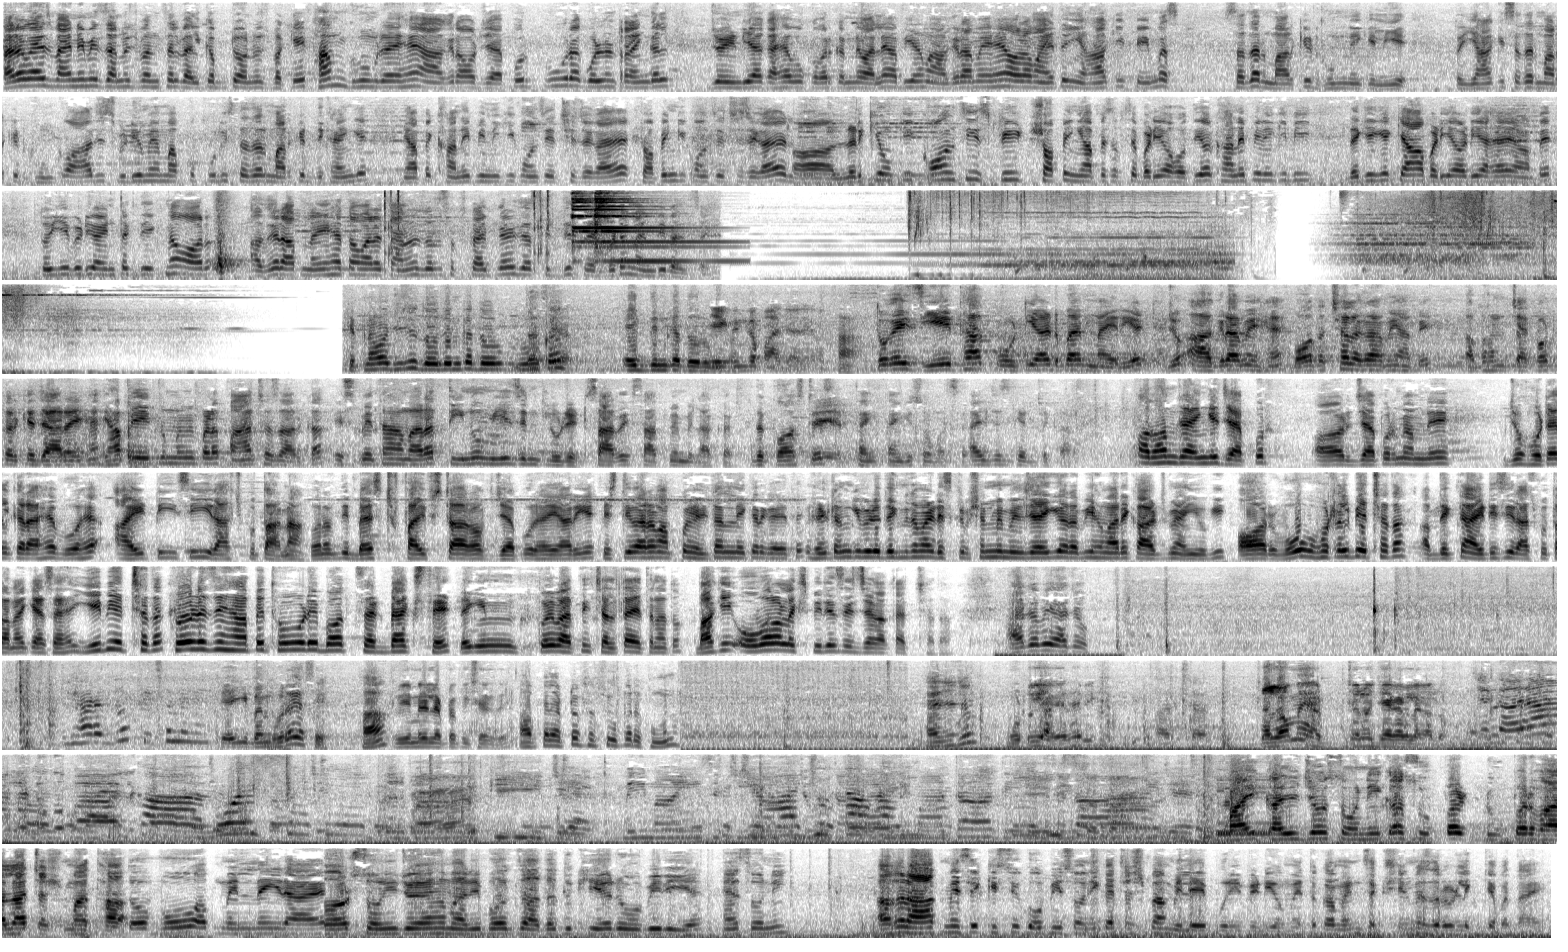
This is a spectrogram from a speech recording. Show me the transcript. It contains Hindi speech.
Hello guys my name is Anuj Bansal welcome to Anuj bucket हम घूम रहे हैं आगरा और जयपुर पूरा गोल्डन ट्रायंगल जो इंडिया का है वो कवर करने वाले हैं। अभी हम आगरा में हैं और हम आए थे यहाँ की फ़ेमस सदर मार्केट घूमने के लिए। तो यहाँ की सदर मार्केट घूम को आज इस वीडियो में हम आपको पूरी सदर मार्केट दिखाएँगे। यहाँ पे खाने पीने की कौन सी अच्छी जगह है शॉपिंग की कौन सी अच्छी जगह है आ, लड़कियों की कौन सी स्ट्रीट शॉपिंग यहाँ पे सबसे बढ़िया होती है। और खाने पीने की भी देखेंगे क्या बढ़िया बढ़िया है यहाँ पे। तो ये वीडियो एंड तक देखना और अगर आप नए हैं तो हमारे चैनल ज़रूर सब्सक्राइब करें। Just this red button and the bell से कितना हुआ? जीजू दो दिन का दो रूम का? एक दिन का दो रूम एक दिन का पाँच हज़ार हाँ। तो गाइज़ ये था कोर्टयार्ड बाय मैरियट जो आगरा में है। बहुत अच्छा लगा हमें यहाँ पे। अब हम चेकआउट करके जा रहे हैं। यहाँ पे एक रूम हमें पड़ा पाँच हज़ार का। इसमें था हमारा तीनों मील्स इंक्लूडेड सारे साथ में मिलाकर। The cost is thank thank you so much sir I just get the car अब हम जाएँगे जयपुर और जयपुर में हमने जो होटल करा है वो है ITC Rajputana. One of the best five star of Jaipur है यार ये। पिछली बार हम आपको हिल्टन लेकर गए थे। हिल्टन की वीडियो देखनी तो हमारे डिस्क्रिप्शन में मिल जाएगी और अभी हमारे कार्ड में आई होगी। और वो होटल भी अच्छा था। अब देखते हैं आईटीसी राजपुताना कैसा है। ये भी अच्छा था। थोड़े से यहाँ पे थोड़े बहुत सेटबैक्स थे लेकिन कोई बात नहीं चलता है इतना तो। बाकी ओवरऑल एक्सपीरियंस इस जगह का अच्छा था। आ जाओ भाई आ जाओ। यहाँ रख दो पीछे में ये बंद हो रहा है ऐसे? हाँ। तो ये मेरे लैपटॉप पीछे रख दे। आपका लैपटॉप सबसे ऊपर रखूँगा ना। है जीजू? मोटू ही आ गया था अभी। अच्छा। चलो मैं अब चलो जयकार लगा लो। जयकारा लड्डू गोपाल का दरबार की जय। मेरी माई सच्चिया झूठा वाली। माता तेरी सदा भाई कल जो सोनी का सुपर डुपर वाला चश्मा था तो वो अब मिल नहीं रहा है। और सोनी जो है हमारी बहुत ज़्यादा दुखी है रो भी रही है। हैं सोनी? अगर आप में से किसी को भी सोनी का चश्मा मिले पूरी वीडियो में तो कमेंट सेक्शन में ज़रूर लिख के बताएँ।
